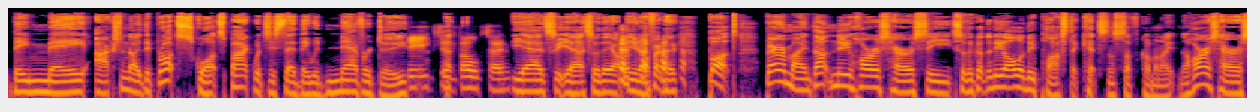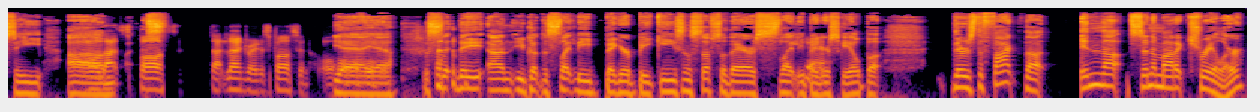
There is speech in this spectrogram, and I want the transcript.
they may actually now they brought squats back, which they said they would never do. And Bolton. Yeah, so yeah, so they are you know, but bear in mind that new Horus Heresy. So they've got the new all the new plastic kits and stuff coming out. And the Horus Heresy. Um, oh, that's Spartan. That Land Raider Spartan. Oh, yeah, yeah. The, the, and you've got the slightly bigger beakies and stuff, so they're slightly yeah. bigger scale. But there's the fact that in that cinematic trailer,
